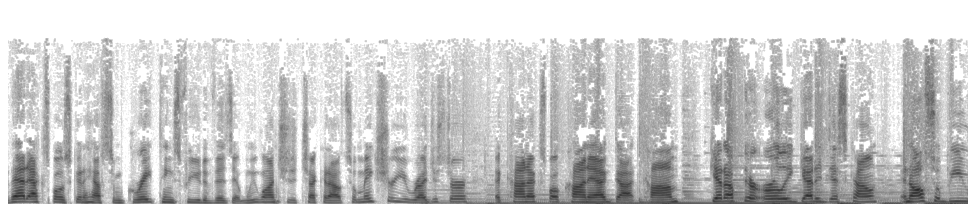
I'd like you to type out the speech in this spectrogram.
that expo is going to have some great things for you to visit. We want you to check it out. So make sure you register at conexpoconag.com. Get up there early, get a discount, and also be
